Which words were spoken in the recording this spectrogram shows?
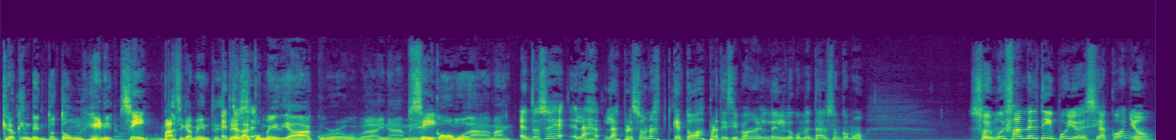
creo que inventó todo un género. Sí. Básicamente. Este es Entonces- la comedia awkward, vaina medio Sí. incómoda, man. Entonces, las, las personas que todas participan en el, en el documental son como, soy muy fan del tipo, y yo decía, coño,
